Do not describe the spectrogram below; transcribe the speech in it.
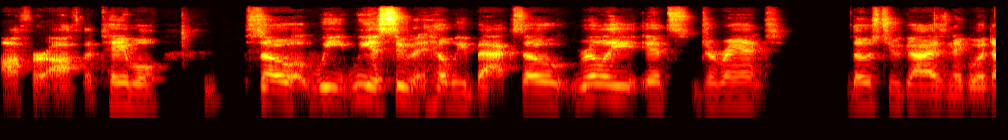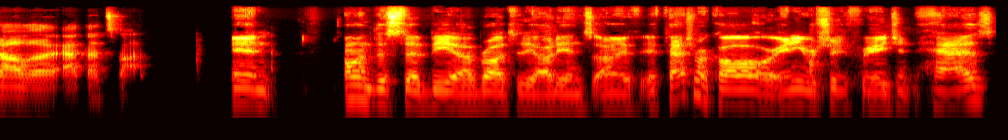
offer off the table. So we we assume that he'll be back. So really, it's Durant, those two guys, and Iguodala at that spot. And I want this to be uh, brought to the audience. Um, if, if Patrick McCaw or any restricted free agent has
